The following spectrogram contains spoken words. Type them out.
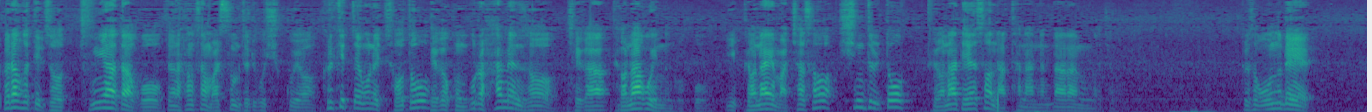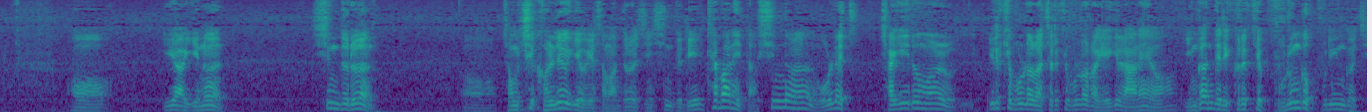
그런 것들이 더 중요하다고 저는 항상 말씀드리고 싶고요. 그렇기 때문에 저도 제가 공부를 하면서 제가 변하고 있는 거고, 이 변화에 맞춰서 신들도 변화되어서 나타난다라는 거죠. 그래서 오늘의 어, 이야기는 신들은 어, 정치 권력에 의해서 만들어진 신들이 태반이다. 신은 원래 자기 이름을 이렇게 불러라 저렇게 불러라 얘기를 안 해요. 인간들이 그렇게 부른 것 뿐인 거지.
